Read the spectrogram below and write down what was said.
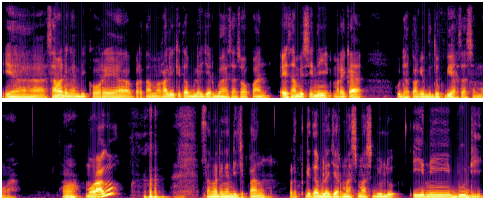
Ya sama dengan di Korea pertama kali kita belajar bahasa sopan. Eh sampai sini mereka udah pakai bentuk biasa semua. Oh morago sama dengan di Jepang kita belajar mas-mas dulu ini Budi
